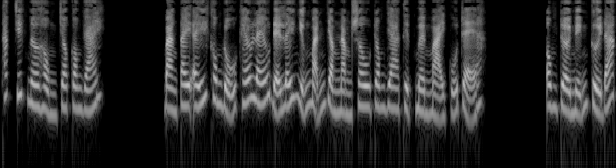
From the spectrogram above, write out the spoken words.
thắt chiếc nơ hồng cho con gái. Bàn tay ấy không đủ khéo léo để lấy những mảnh dầm nằm sâu trong da thịt mềm mại của trẻ. Ông trời mỉm cười đáp,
